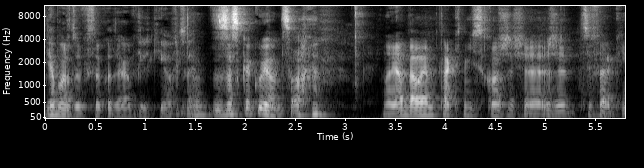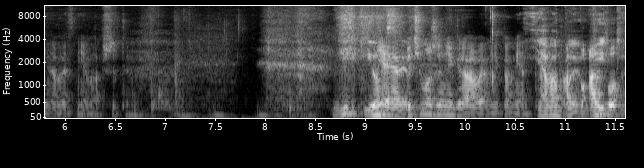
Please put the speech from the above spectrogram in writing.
Ja bardzo wysoko dałem wilki owce. Zaskakująco. No ja dałem tak nisko, że, się, że cyferki nawet nie ma przy tym. Wilki owce. Nie, być może nie grałem, nie pamiętam. Ja wam powiem, albo, albo, wilki-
